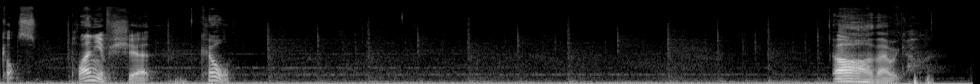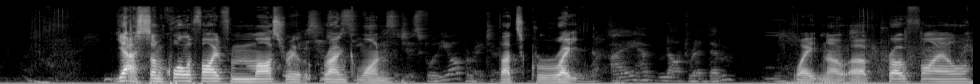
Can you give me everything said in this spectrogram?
Got plenty of shit. Cool. Oh, there we go. Yes, I'm qualified for Mastery Rank 1. Messages for the operator. That's great. I have not read them. Wait, no, uh, profile.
